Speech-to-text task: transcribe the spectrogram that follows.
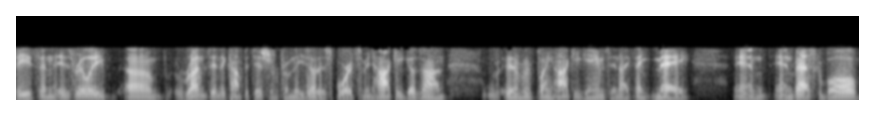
season is really um, runs into competition from these other sports. I mean, hockey goes on. Mm-hmm. We're playing hockey games in I think May, and and basketball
